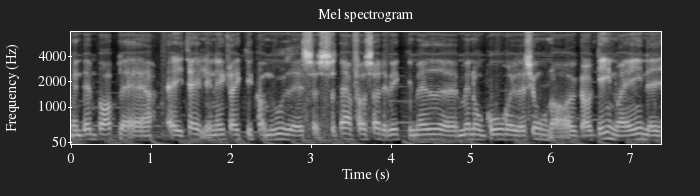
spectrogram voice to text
men den boble er, er Italien ikke rigtig kommet ud af, så, så derfor så er det vigtigt med, øh, med nogle gode relationer og, og Genua er en af,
